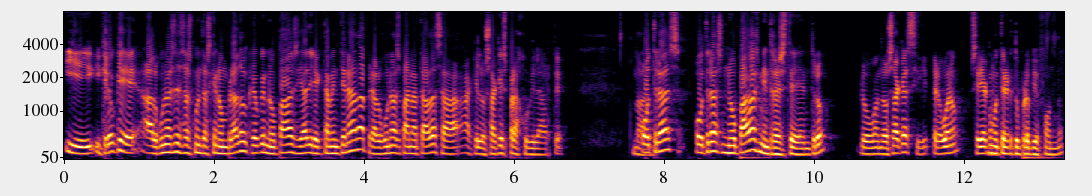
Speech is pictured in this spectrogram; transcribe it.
y, y creo que algunas de esas cuentas que he nombrado, creo que no pagas ya directamente nada, pero algunas van atadas a, a que lo saques para jubilarte. Vale. Otras, otras no pagas mientras esté dentro. Luego cuando lo sacas, sí. Pero bueno, sería como tener tu propio fondo.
